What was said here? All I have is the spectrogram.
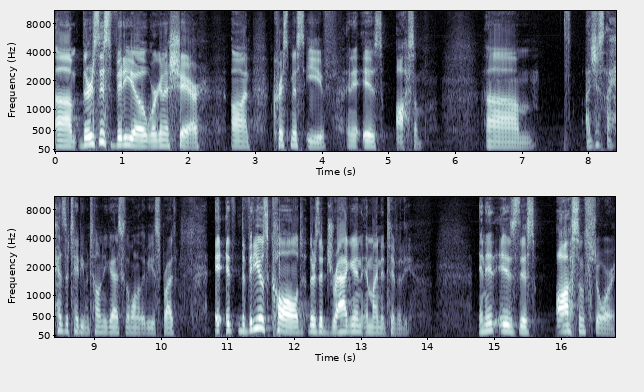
Um, there's this video we're going to share on Christmas Eve and it is awesome. Um, I just I hesitate even telling you guys because I want it to be a surprise. It, it, the video is called "There's a Dragon in My Nativity," and it is this awesome story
